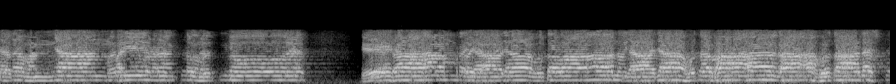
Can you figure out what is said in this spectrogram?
शतमन्यान् वरीवृणक्तु मृत्यो येषाम् प्रयाजा हुतवानुयाजा हुतभागाहुतादश्च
